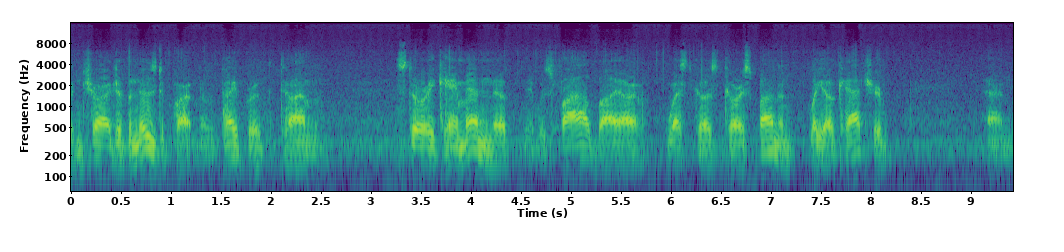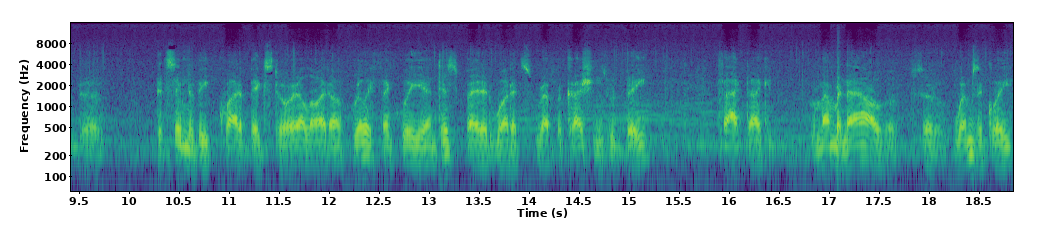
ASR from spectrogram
in charge of the news department of the paper at the time the story came in. Uh, it was filed by our West Coast correspondent, Leo Katcher, and uh, it seemed to be quite a big story, although I don't really think we anticipated what its repercussions would be. In fact, I can remember now, uh, sort of whimsically,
